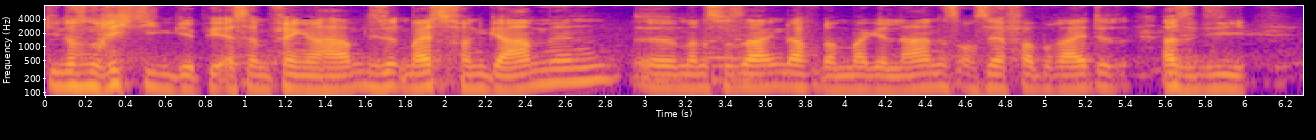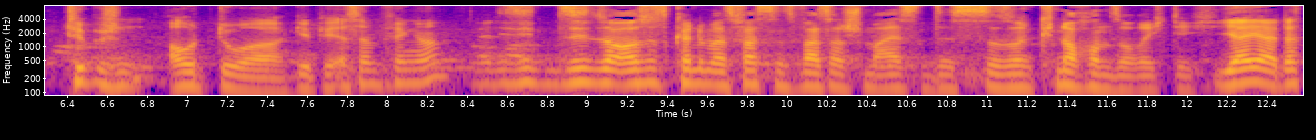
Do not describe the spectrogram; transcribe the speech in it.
die noch einen richtigen GPS-Empfänger haben. Die sind meist von Garmin, äh, man das so sagen darf, oder Magellan ist auch sehr verbreitet. Also die typischen Outdoor-GPS-Empfänger. Ja, die sieht, sieht so aus, als könnte man es fast ins Wasser schmeißen. Das ist so ein Knochen so richtig. Ja, ja, das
